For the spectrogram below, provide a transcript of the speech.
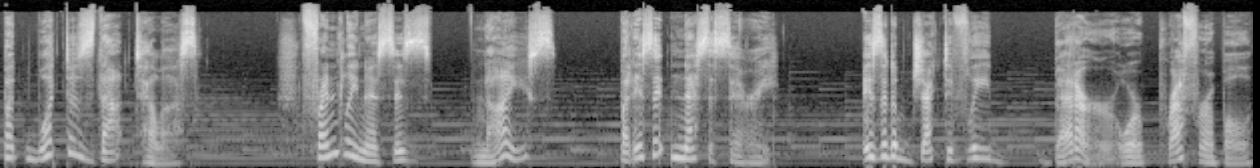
But what does that tell us? Friendliness is nice, but is it necessary? Is it objectively better or preferable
